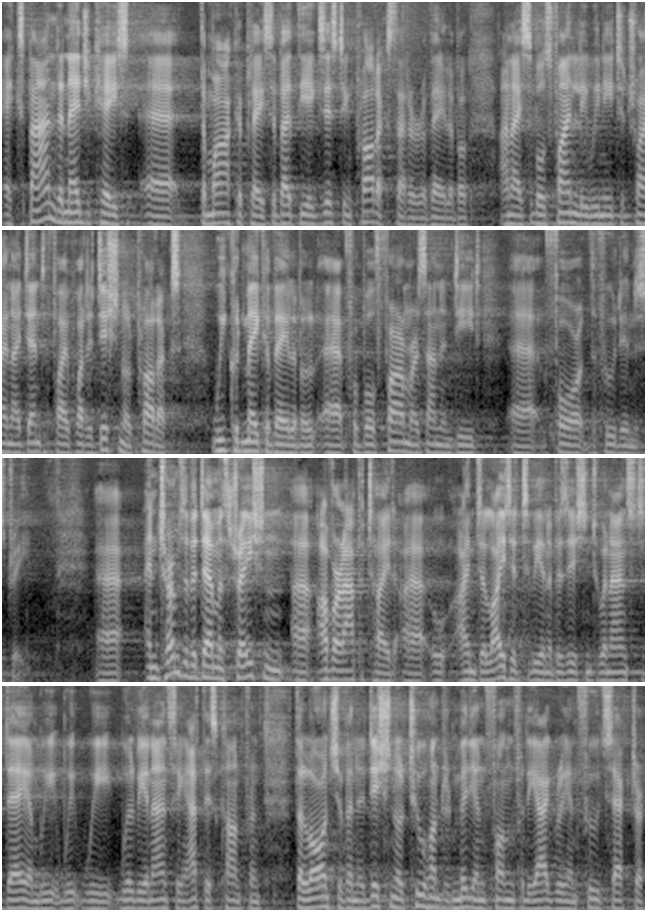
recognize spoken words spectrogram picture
expand and educate uh, the marketplace about the existing products that are available. And I suppose, finally, we need to try and identify what additional products we could make available uh, for both farmers and indeed for the food industry. Uh, in terms of a demonstration uh, of our appetite, uh, I'm delighted to be in a position to announce today, and we, we, we, will be announcing at this conference, the launch of an additional 200 million fund for the agri and food sector,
